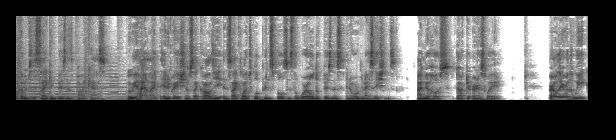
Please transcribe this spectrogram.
welcome to the Psych and Business podcast, where we highlight the integration of psychology and psychological principles into the world of business and organizations. I'm your host, Dr. Ernest Wayde. Earlier in the week,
